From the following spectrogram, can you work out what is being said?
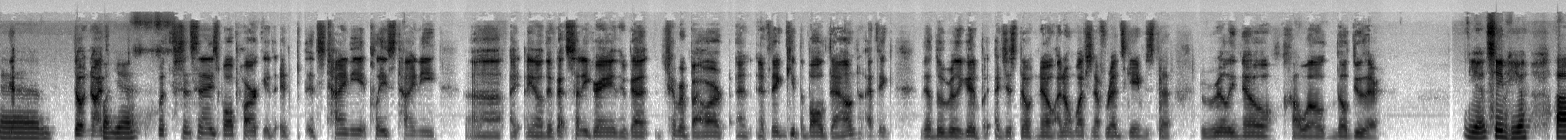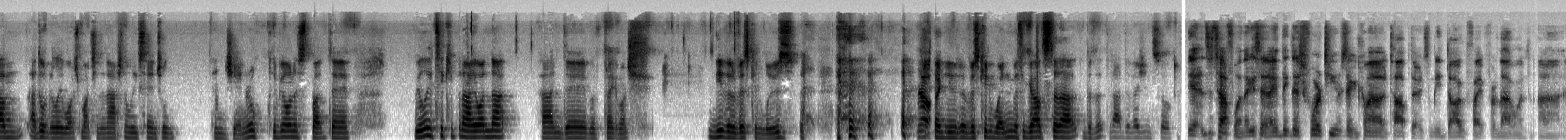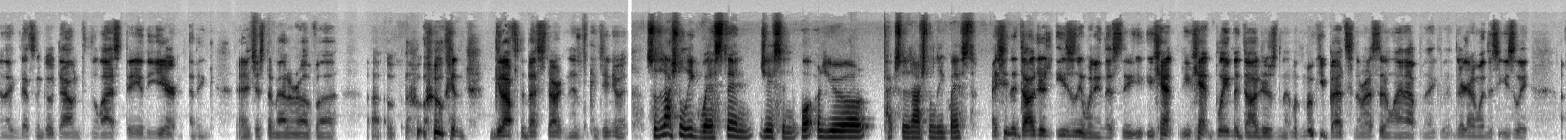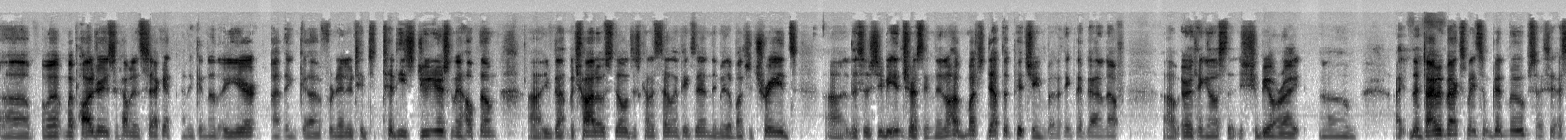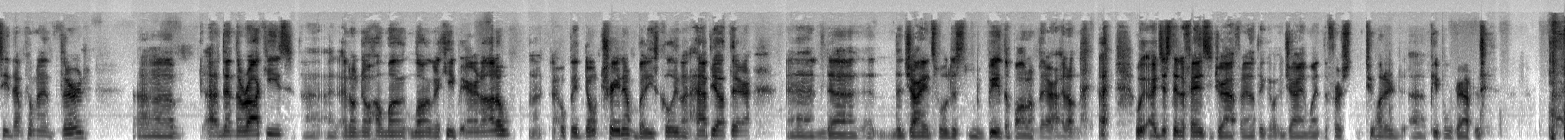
Um, yeah. Don't know. But yeah, with Cincinnati's ballpark, it, it it's tiny. It plays tiny. Uh, I, you know, they've got Sonny Gray, they've got Trevor Bauer, and if they can keep the ball down, I think they'll do really good. But I just don't know. I don't watch enough Reds games to, really know how well they'll do there. Yeah, same here. Um, I don't really watch much of the National League Central in general, to be honest. But uh, we need to keep an eye on that, and uh, we've pretty much neither of us can lose. no, neither of us can win with regards to that to that division. So yeah, it's a tough one. Like I said, I think there's four teams that can come out on top there. It's gonna be a dogfight for that one, uh, and I think that's gonna go down to the last day of the year. I think, and it's just a matter of. Uh, uh, who, who can get off the best start and continue it. So the National League West, then, Jason, what are your picks for the National League West? I see the Dodgers easily winning this. You, you can't you can't blame the Dodgers with Mookie Betts and the rest of the lineup. Like they're going to win this easily. Uh, my, my, Padres are coming in second. I think another year. I think uh, Fernando Tatis Jr. is going to help them. Uh, you've got Machado still just kind of settling things in. They made a bunch of trades. Uh, this is, should be interesting. They don't have much depth at pitching, but I think they've got enough. everything else that should be all right. Um, I, the Diamondbacks made some good moves. I see, I see them coming in third. Um, uh, then the Rockies. Uh, I, I, don't know how long, long they keep Arenado. I hope they don't trade him, but he's clearly not happy out there and uh, the Giants will just be at the bottom there. I don't. I just did a fantasy draft, and I don't think a Giant went the first 200 uh, people drafted.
